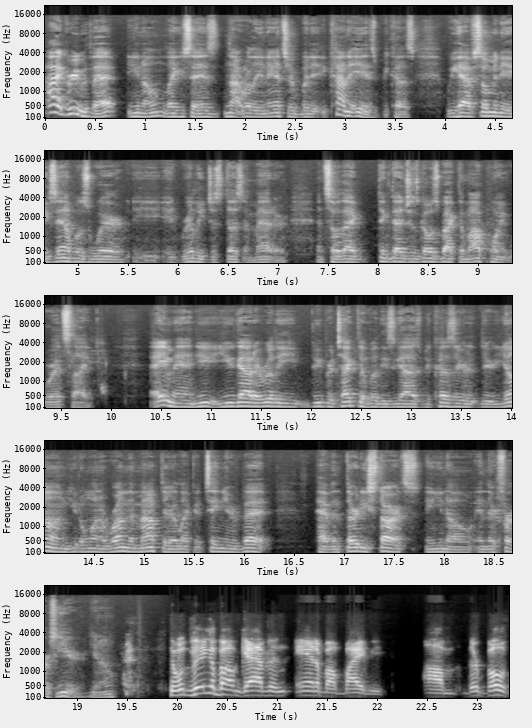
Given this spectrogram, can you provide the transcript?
I agree with that. You know, like you said, it's not really an answer, but it, it kind of is because we have so many examples where it really just doesn't matter. And so that I think that just goes back to my point where it's like, hey man, you you got to really be protective of these guys because they're they're young. You don't want to run them out there like a ten year vet having thirty starts, you know, in their first year. You know. The thing about Gavin and about Bibee, um, they're both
